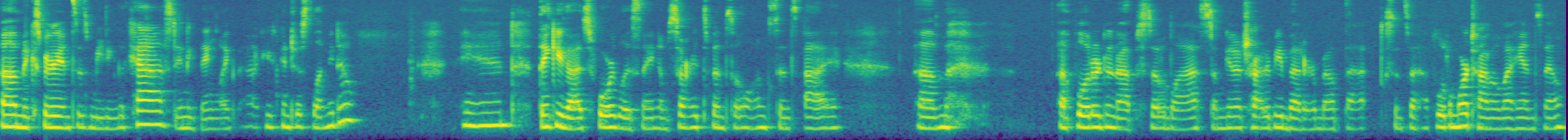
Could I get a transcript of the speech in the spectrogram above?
um, experiences meeting the cast, anything like that, you can just let me know. And thank you guys for listening. I'm sorry it's been so long since I um, uploaded an episode last. I'm going to try to be better about that since I have a little more time on my hands now.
